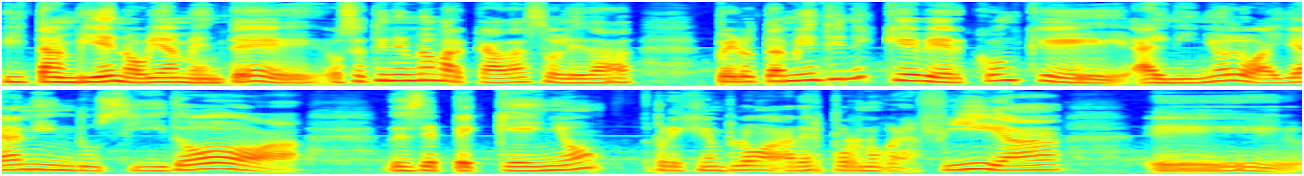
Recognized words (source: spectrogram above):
y también, obviamente, o sea, tiene una marcada soledad, pero también tiene que ver con que al niño lo hayan inducido desde pequeño, por ejemplo, a ver pornografía, eh,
